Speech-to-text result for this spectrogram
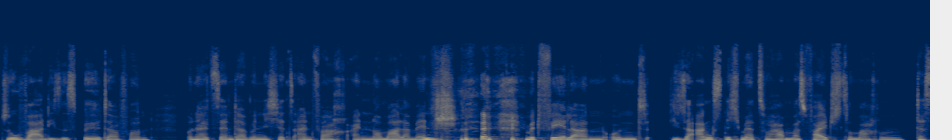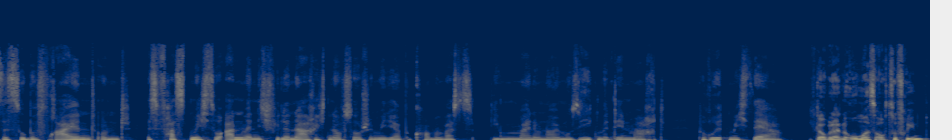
so war dieses Bild davon. Und als Center bin ich jetzt einfach ein normaler Mensch mit Fehlern und diese Angst nicht mehr zu haben, was falsch zu machen, das ist so befreiend und es fasst mich so an, wenn ich viele Nachrichten auf Social Media bekomme, was die meine neue Musik mit denen macht, berührt mich sehr. Ich glaube, deine Oma ist auch zufrieden?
